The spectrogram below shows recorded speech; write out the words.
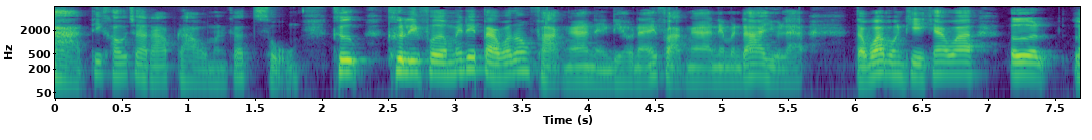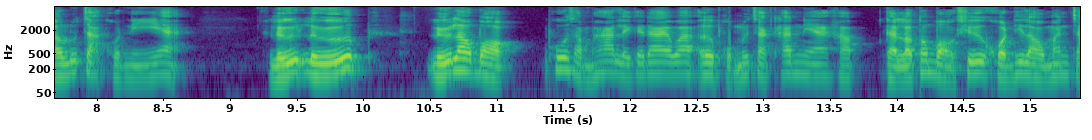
กาสที่เขาจะรับเรามันก็สูง คือคือ refer ไม่ได้แปลว่าต้องฝากงานอย่างเดียวนะให้ฝากงานเนี่ยมันได้อยู่แล้ว แต่ว่าบางทีแค่ว่าเออเรารู้จักคนนี้หรือหรือหรือเราบอก ผู้สัมภาษณ์เลยก็ได้ว่าเออผมรู้จักท่านเนี้ยครับ แต่เราต้องบอกชื่อคนที่เรามั่นใจ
